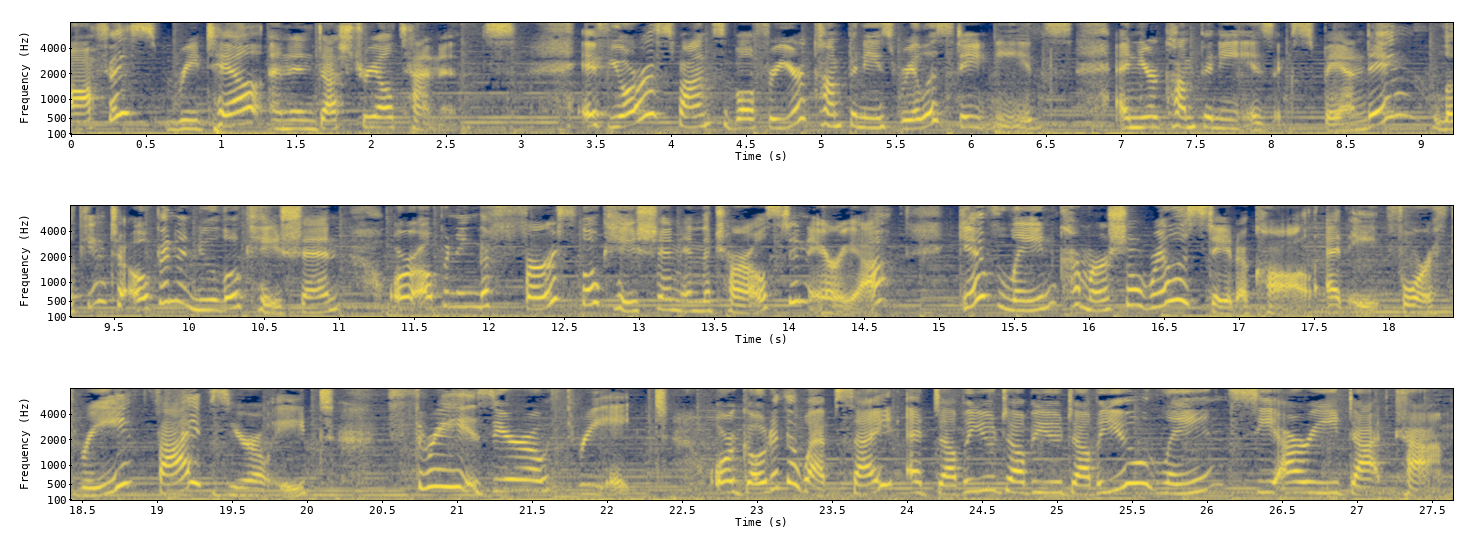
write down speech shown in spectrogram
office, retail, and industrial tenants. If you're responsible for your company's real estate needs and your company is expanding, looking to open a new location, or opening the first location in the Charleston area, give Laine Commercial Real Estate a call at 843 508 3038 or go to the website at www.lainecre.com.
